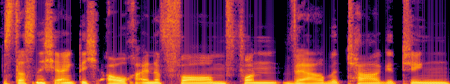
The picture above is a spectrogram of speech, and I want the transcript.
Ist das nicht eigentlich auch eine Form von Werbetargeting?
